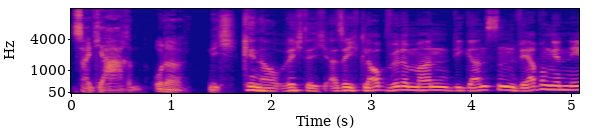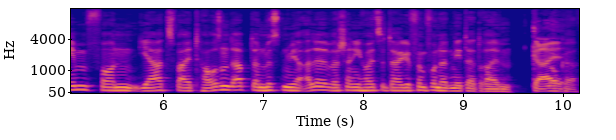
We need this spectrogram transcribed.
Seit Jahren. Oder nicht. Genau, richtig. Also ich glaube, würde man die ganzen Werbungen nehmen von Jahr 2000 ab, dann müssten wir alle wahrscheinlich heutzutage 500 Meter treiben. Geil. Locker.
